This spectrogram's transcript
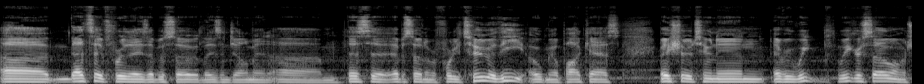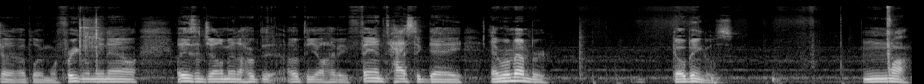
Uh, that's it for today's episode, ladies and gentlemen. Um, that's episode number forty-two of the Oatmeal Podcast. Make sure to tune in every week, week or so. I'm gonna try to upload more frequently now, ladies and gentlemen. I hope that I hope that y'all have a fantastic day, and remember, go Bengals. Mwah.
